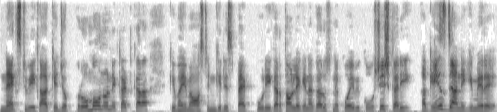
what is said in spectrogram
नेक्स्ट वीक आके जो प्रोमो उन्होंने कट करा कि, भाई, मैं ऑस्टिन की रिस्पेक्ट पूरी करता हूँ, लेकिन अगर उसने कोई भी कोशिश करी अगेंस्ट जाने की मेरे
